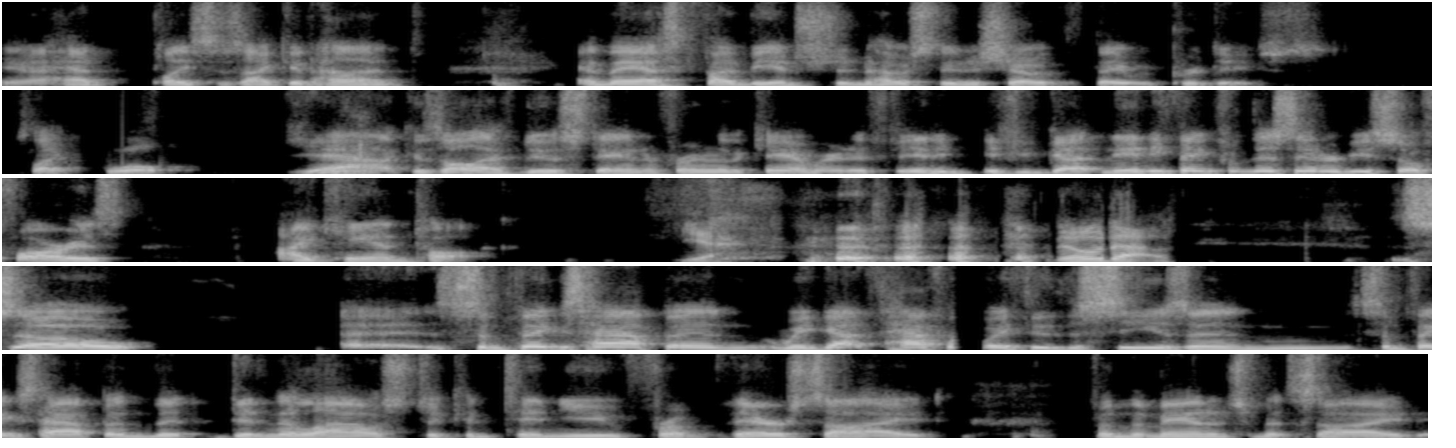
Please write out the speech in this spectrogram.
And I had places I could hunt. And they asked if I'd be interested in hosting a show that they would produce. It's like, well, yeah, because all I have to do is stand in front of the camera. And if any, if you've gotten anything from this interview so far is I can talk. Yeah, no doubt. So uh, some things happened. We got halfway through the season. Some things happened that didn't allow us to continue from their side, from the management side.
